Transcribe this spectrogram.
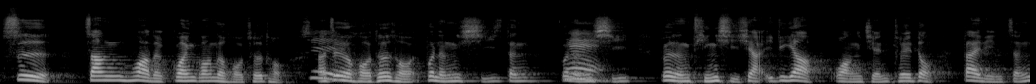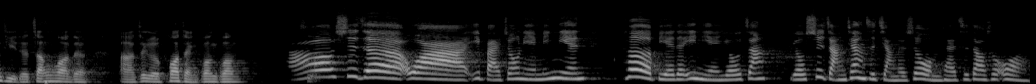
是彰化的观光的火车头，啊，这个火车头不能熄灯，不能熄，不能停洗下，一定要往前推动，带领整体的彰化的啊这个发展观光。好，是的，哇，一百周年，明年特别的一年，由张由市长这样子讲的时候，我们才知道说，哇，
